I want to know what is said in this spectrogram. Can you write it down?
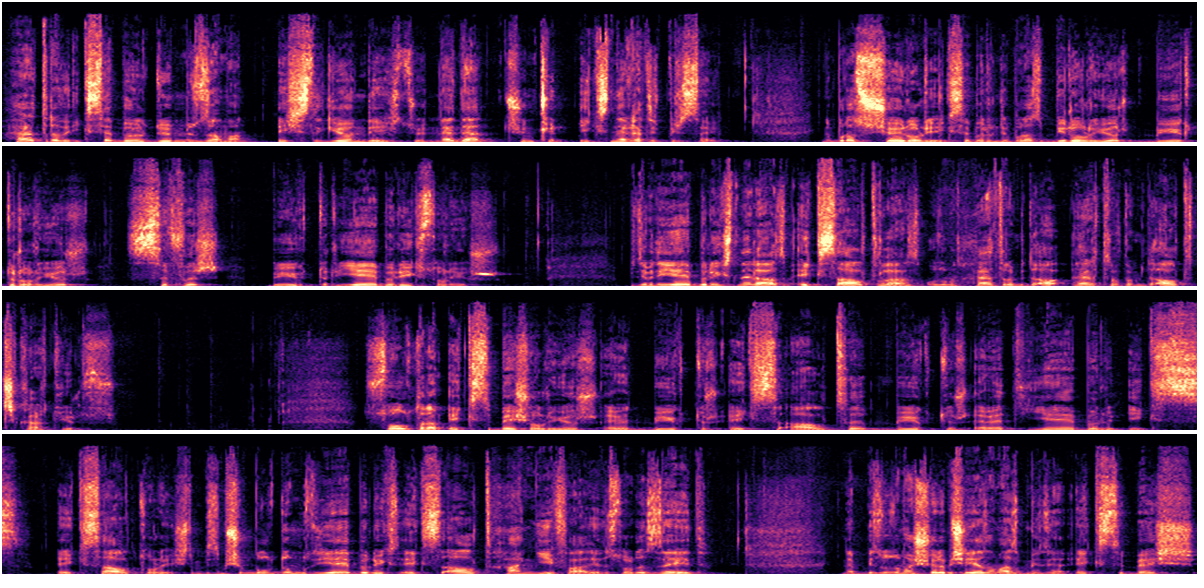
Her tarafı x'e böldüğümüz zaman eşitlik yön değiştiriyor. Neden? Çünkü x negatif bir sayı. Şimdi burası şöyle oluyor x'e bölünce. Burası 1 oluyor, büyüktür oluyor. 0 büyüktür y bölü x oluyor. Bize bir de y bölü x ne lazım? Eksi 6 lazım. O zaman her tarafı bir de her taraftan bir de 6 çıkartıyoruz. Sol taraf eksi 5 oluyor. Evet büyüktür. Eksi 6 büyüktür. Evet y bölü x eksi 6 oluyor. Şimdi bizim şu bulduğumuz y bölü x eksi 6 hangi ifadeydi? Soruda z'ydi. Ya biz o zaman şöyle bir şey yazamaz mıyız? Yani eksi 5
